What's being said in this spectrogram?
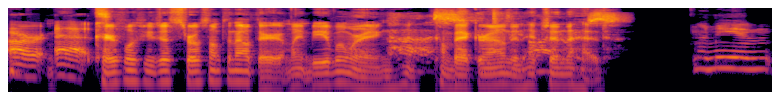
are at. Careful if you just throw something out there; it might be a boomerang. Come back around and hit you in the head. I mean,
